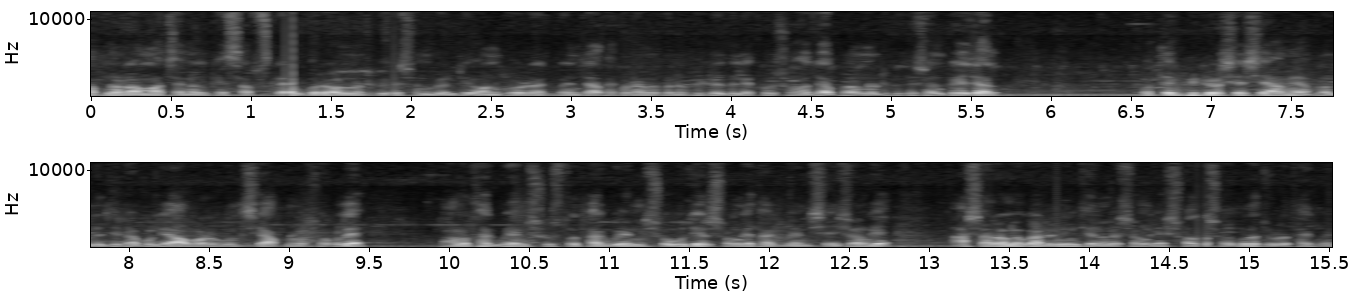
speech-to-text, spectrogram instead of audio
আপনারা আমার চ্যানেলকে সাবস্ক্রাইব করে অল নোটিফিকেশন বেলটি অন করে রাখবেন, যাতে করে আমি কোনো ভিডিও দিলে খুব সহজে আপনারা নোটিফিকেশন পেয়ে যান। প্রত্যেক ভিডিওর শেষে আমি আপনাদের যেটা বলি, আবারও বলছি, আপনারা সকলে ভালো থাকবেন, সুস্থ থাকবেন, সবুজের সঙ্গে থাকবেন, সেই সঙ্গে আশার আলো গার্ডেনিং চ্যানেলের সঙ্গে সদস্যগুলো জুড়ে থাকবেন।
